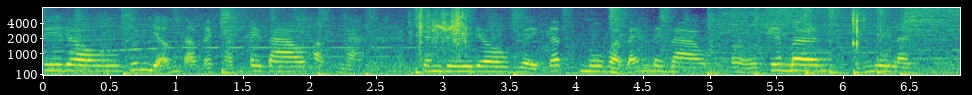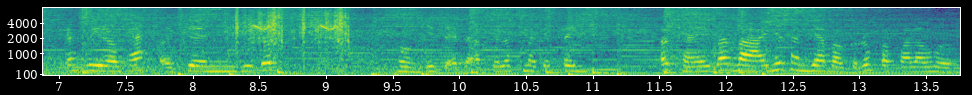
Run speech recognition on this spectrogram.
video hướng dẫn tạo tài khoản PayPal Hoặc là xem video về cách mua và bán PayPal ở kế bên Cũng như là các video khác ở trên YouTube. Hường chia sẻ về Affiliate Marketing. Ok, bye bye, nhớ tham gia vào group và follow Hường nha.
